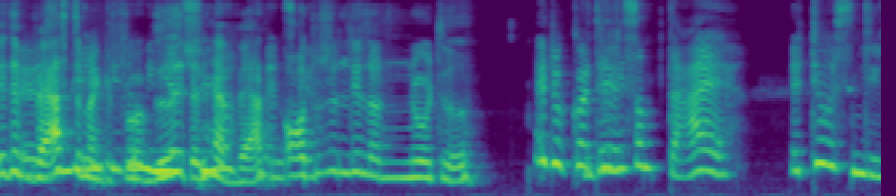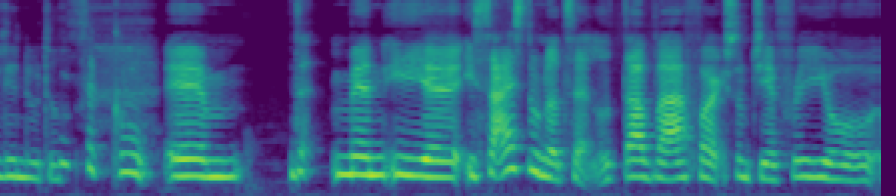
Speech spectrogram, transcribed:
Det er det Øh, værste, man kan få at vide i den her verden. Åh, oh, du er så lille og nuttet. Er du godt Det er ligesom dig. Du er sådan lille nuttet. så god. Øhm, men i, øh, i 1600-tallet, der var folk som Jeffrey jo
